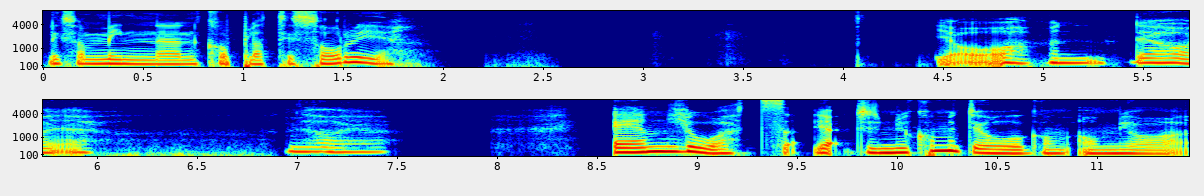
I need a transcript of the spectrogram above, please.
liksom minnen kopplat till sorg? Ja, men det har jag. Det Mm. har jag. En låt, ja, nu kommer inte jag ihåg om, om jag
